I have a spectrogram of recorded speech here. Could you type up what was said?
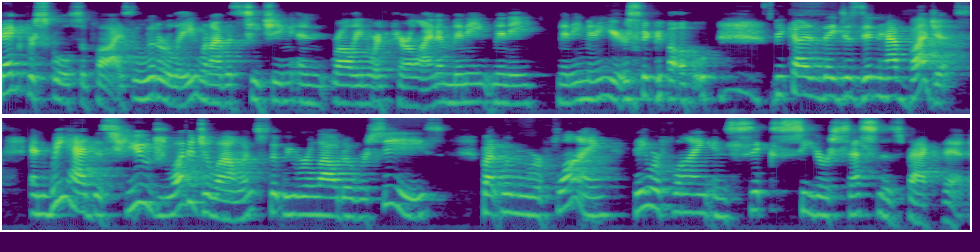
beg for school supplies, literally, when I was teaching in Raleigh, North Carolina, many, many, many, many years ago, because they just didn't have budgets. And we had this huge luggage allowance that we were allowed overseas. But when we were flying, they were flying in six seater Cessnas back then.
